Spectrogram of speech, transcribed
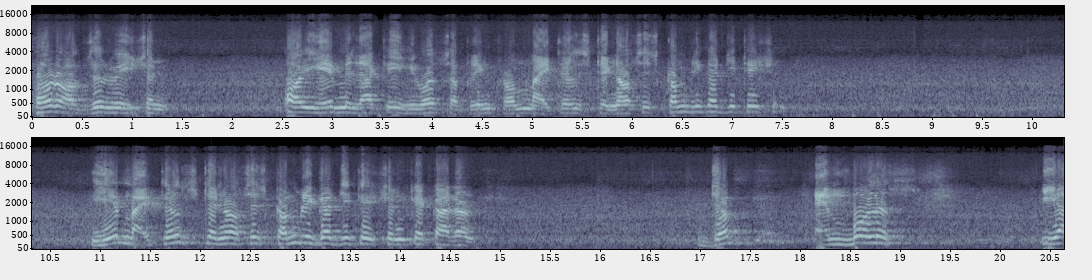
for observation और ये मिला के ही was suffering from mitral stenosis cum regurgitation ये माइट्रल स्टेनोसिस कम रिगर्जिटेशन के कारण जब एम्बोलस या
